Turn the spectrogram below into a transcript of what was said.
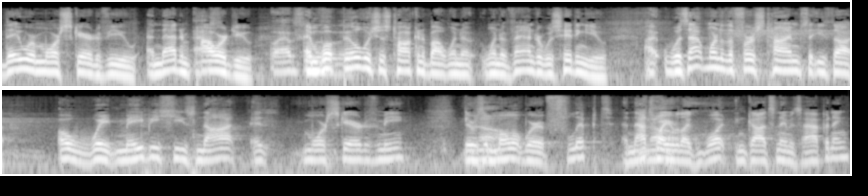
they were more scared of you, and that empowered you. Oh, and what. Bill was just talking about when a, when Evander was hitting you, I, was that one of the first times that you thought, "Oh, wait, maybe he's not as, more scared of me"? There was a moment where it flipped, and that's why you No. were like, "What in God's name is happening?"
